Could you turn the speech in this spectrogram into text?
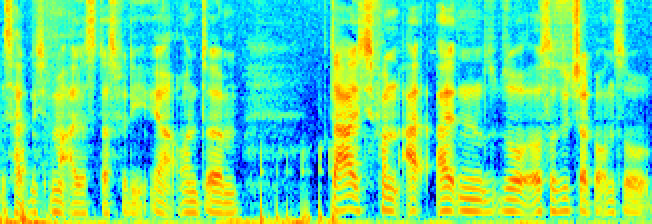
ist halt nicht immer alles das für die. Ja, und ähm, da ich von alten, so aus der Südstadt bei uns so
